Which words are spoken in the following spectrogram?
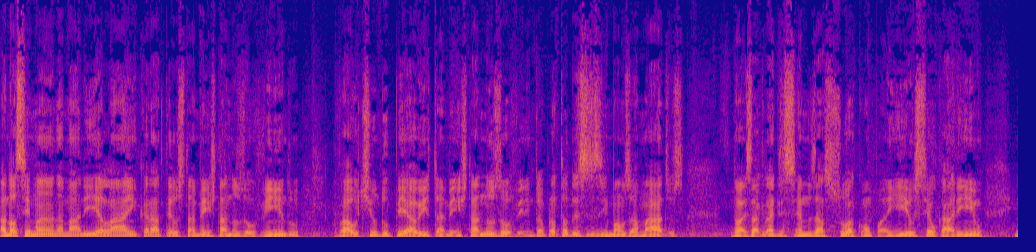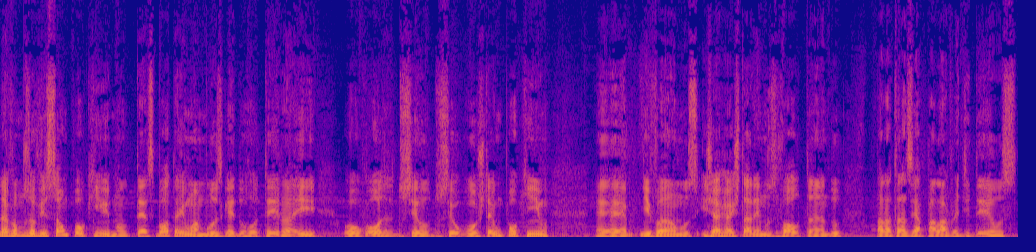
A nossa irmã Ana Maria, lá em Carateus, também está nos ouvindo. Valtinho do Piauí também está nos ouvindo. Então, para todos esses irmãos amados, nós agradecemos a sua companhia, o seu carinho. Nós vamos ouvir só um pouquinho, irmão Tess. Bota aí uma música aí do roteiro aí, ou outra do seu, do seu gosto aí, um pouquinho. É, e vamos, e já já estaremos voltando para trazer a palavra de Deus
